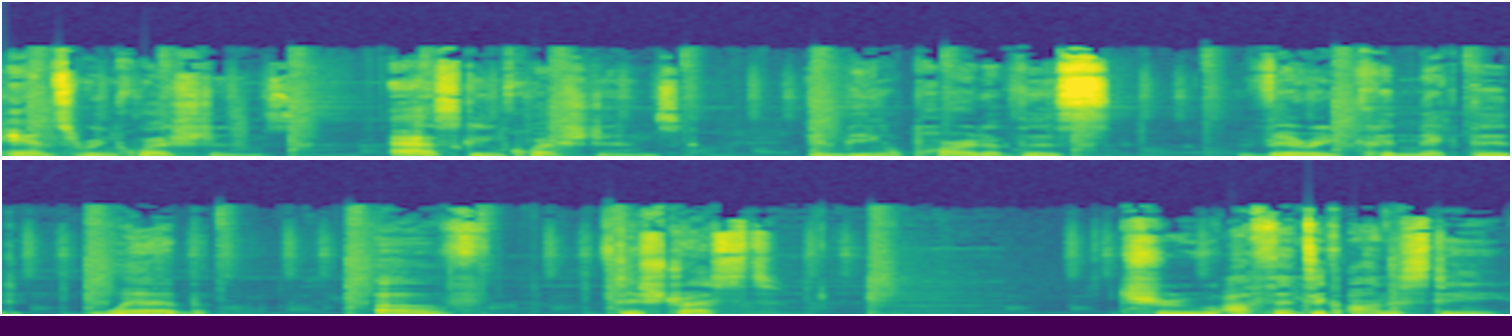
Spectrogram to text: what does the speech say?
answering questions, asking questions, and being a part of this very connected web of distrust, true, authentic honesty,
